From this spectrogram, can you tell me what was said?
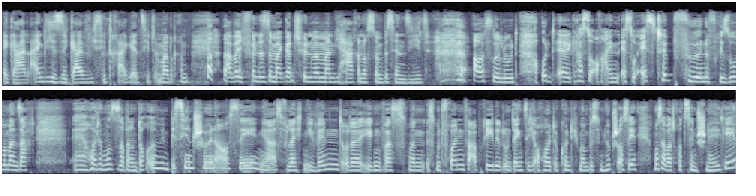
egal, eigentlich ist es egal, wie ich sie trage, er zieht immer dran. Aber ich finde es immer ganz schön, wenn man die Haare noch so ein bisschen sieht. Absolut. Und äh, hast du auch einen SOS-Tipp für eine Frisur, wenn man sagt, äh, heute muss es aber dann doch irgendwie ein bisschen schön aussehen? Ja, ist vielleicht ein Event oder irgendwas, man ist mit Freunden verabredet und denkt sich, auch heute könnte ich mal ein bisschen hübsch aussehen, muss aber trotzdem schnell gehen?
